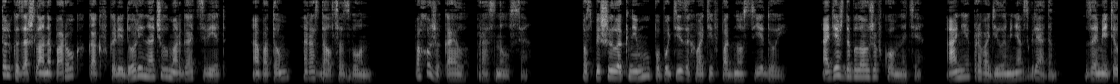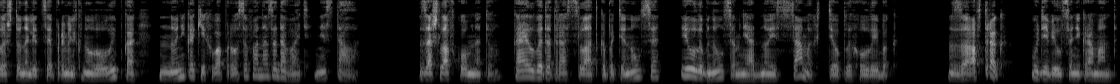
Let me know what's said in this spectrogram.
Только зашла на порог, как в коридоре начал моргать свет, а потом раздался звон. Похоже, Кайл проснулся. Поспешила к нему, по пути захватив поднос с едой. Одежда была уже в комнате. Аня проводила меня взглядом. Заметила, что на лице промелькнула улыбка, но никаких вопросов она задавать не стала. Зашла в комнату. Кайл в этот раз сладко потянулся и улыбнулся мне одной из самых теплых улыбок. «Завтрак?» – удивился некромант.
